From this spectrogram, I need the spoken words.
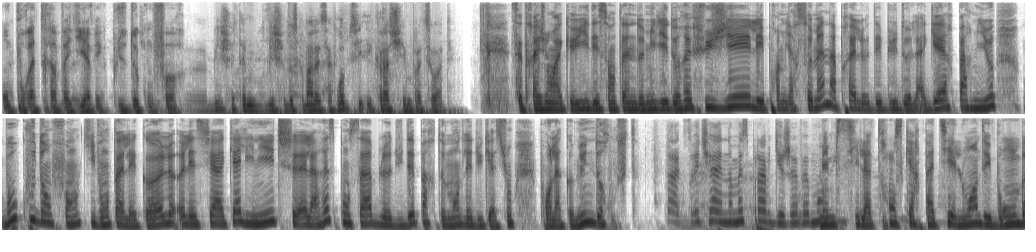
On pourra travailler avec plus de confort. Cette région a accueilli des centaines de milliers de réfugiés les premières semaines après le début de la guerre. Parmi eux, beaucoup d'enfants qui vont à l'école. Olesia Kalinic est la responsable du département de l'éducation pour la commune de Roust. Même si la Transcarpathie est loin des bombes,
